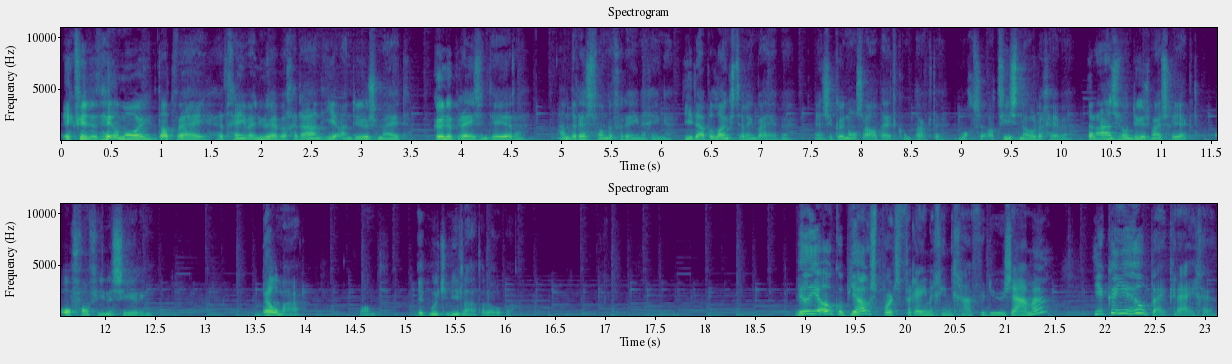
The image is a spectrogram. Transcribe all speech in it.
Ik vind het heel mooi dat wij hetgeen wij nu hebben gedaan hier aan duurzaamheid kunnen presenteren aan de rest van de verenigingen die daar belangstelling bij hebben. En ze kunnen ons altijd contacten, mochten ze advies nodig hebben ten aanzien van duurzaamheidsproject of van financiering. Bel maar, want dit moet je niet laten lopen. Wil je ook op jouw sportvereniging gaan verduurzamen? Hier kun je hulp bij krijgen.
